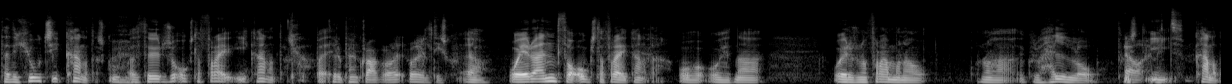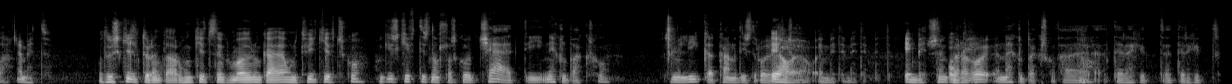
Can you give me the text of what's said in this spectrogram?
þetta er hjúts í Kanada sko. mm þau eru svo ógsta fræg í Kanada sko, þau bæði. eru punk rock ro- royalty sko. Já, og eru ennþá ógsta fræg í Kanada. Og, og hérna og eru svona framan á svona einhverju hello Já, veist, í Kanada. Einmitt. Og þau skildur enda og hún getst einhverjum öðrum gæða, hún er tvígift sko. Hún skiptist náttúrulega sko Chad í Nickelback sko sem er líka kanadíst royalty já, sko. já, einmitt, einmitt, einmitt, einmitt söngvara ok. okay. Nickelback sko það er, er ekkit, þetta er ekkit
